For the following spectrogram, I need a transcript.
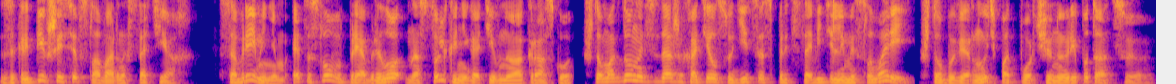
закрепившийся в словарных статьях. Со временем это слово приобрело настолько негативную окраску, что Макдональдс даже хотел судиться с представителями словарей, чтобы вернуть подпорченную репутацию.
